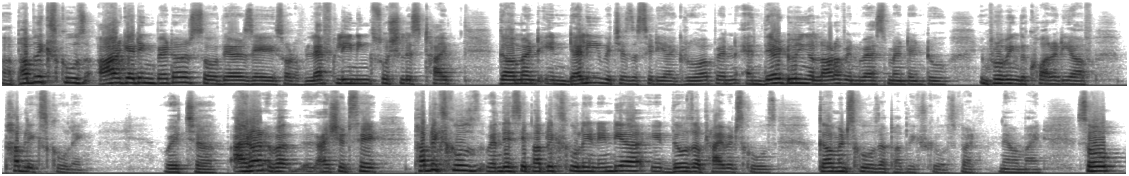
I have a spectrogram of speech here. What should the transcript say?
Uh, public schools are getting better, so there's a sort of left-leaning socialist type government in Delhi, which is the city I grew up in, and they're doing a lot of investment into improving the quality of public schooling. Which uh, I don't, I should say, public schools. When they say public school in India, it, those are private schools. Government schools are public schools, but never mind. So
